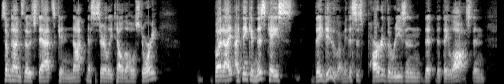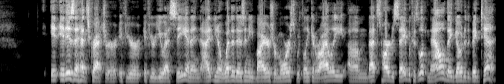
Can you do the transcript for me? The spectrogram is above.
sometimes those stats can not necessarily tell the whole story, but I, I think in this case they do. I mean, this is part of the reason that that they lost, and it, it is a head scratcher if you're if you're USC, and and I you know whether there's any buyer's remorse with Lincoln Riley, um, that's hard to say because look now they go to the Big Ten.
